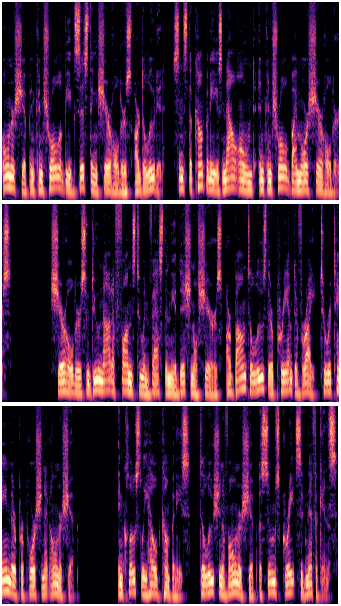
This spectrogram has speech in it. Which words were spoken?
ownership and control of the existing shareholders are diluted, since the company is now owned and controlled by more shareholders. Shareholders who do not have funds to invest in the additional shares are bound to lose their preemptive right to retain their proportionate ownership. In closely held companies, dilution of ownership assumes great significance.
